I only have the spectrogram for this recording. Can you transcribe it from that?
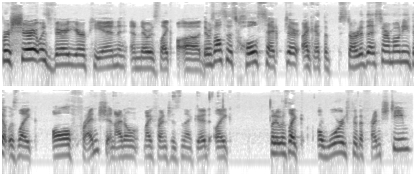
For sure, it was very European, and there was like uh, there was also this whole sector like at the start of the ceremony that was like all French, and I don't my French isn't that good, like, but it was like awards for the French team,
